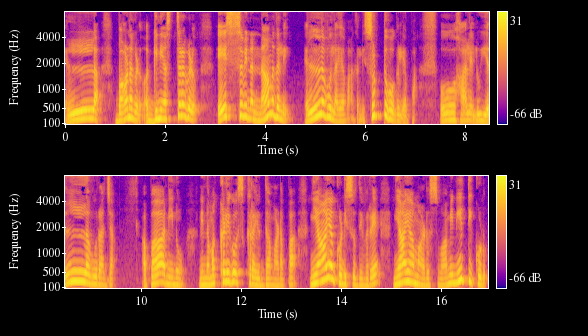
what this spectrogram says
ಎಲ್ಲ ಬಾಣಗಳು ಅಗ್ನಿ ಅಸ್ತ್ರಗಳು, ಏಸುವಿನ ನಾಮದಲ್ಲಿ ಎಲ್ಲವೂ ಲಯವಾಗಲಿ, ಸುಟ್ಟು ಹೋಗಲಿ ಅಪ್ಪ ಓ ಹಾಲೆಲು ಎಲ್ಲವೂ ರಾಜ. ಅಪ್ಪ ನೀನು ನಿನ್ನ ಮಕ್ಕಳಿಗೋಸ್ಕರ ಯುದ್ಧ ಮಾಡಪ್ಪ. ನ್ಯಾಯ ಕೊಡಿಸು ದೇವರೇ, ನ್ಯಾಯ ಮಾಡು ಸ್ವಾಮಿ, ನೀತಿ ಕೊಡು.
